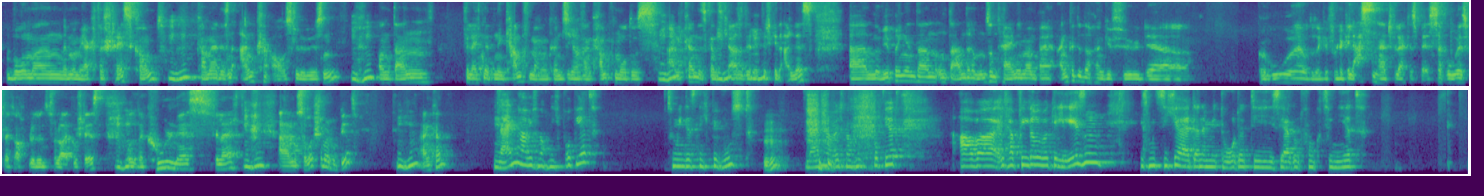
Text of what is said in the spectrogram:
wo man, wenn man merkt, der Stress kommt, mhm. kann man ja diesen Anker auslösen mhm. und dann vielleicht nicht in den Kampf machen, man könnte sich auch einen Kampfmodus mhm. ankern, das ist ganz klar, also mhm. theoretisch geht alles. Ähm, nur wir bringen dann unter anderem unseren Teilnehmern bei, ankert ihr doch ein Gefühl der Ruhe oder der Gefühl der Gelassenheit vielleicht ist besser. Ruhe ist vielleicht auch blöd, wenn du vor Leuten stehst. Mhm. Oder der Coolness vielleicht. Mhm. Ähm, sowas schon mal probiert? Mhm. Ankern? Nein, habe ich noch nicht probiert. Zumindest nicht bewusst. Mhm. Nein, habe ich noch nicht probiert. Aber ich habe viel darüber gelesen. Ist mit Sicherheit eine Methode, die sehr gut funktioniert.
